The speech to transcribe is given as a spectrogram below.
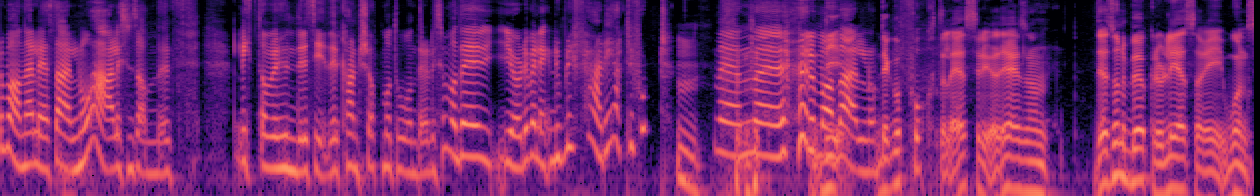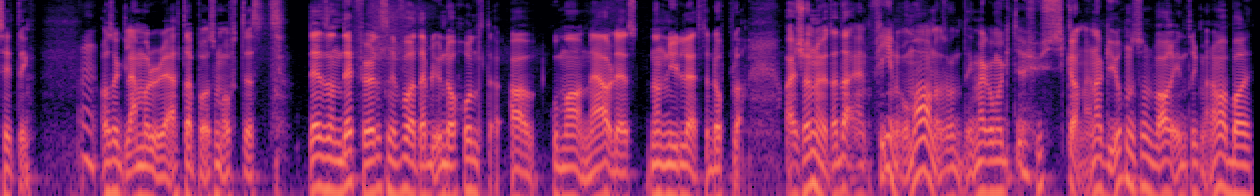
romanene jeg har lest av Erlend nå, er liksom sånn litt over 100 sider, kanskje opp mot 200, liksom. Og det gjør det veldig Du blir ferdig jæklig fort med en uh, roman de, eller noe. det går fort å lese de. og Det er, sånn, det er sånne bøker du leser i one sitting, og så glemmer du det etterpå, som oftest. Det er, sånn, det er følelsen jeg får at jeg blir underholdt av romanen. Jeg har lest noen nyleste Doppler. Og jeg skjønner jo at dette er en fin roman, og sånne ting men jeg kommer ikke til å huske den. Den har ikke gjort noe sånn varig inntrykk, men den var bare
